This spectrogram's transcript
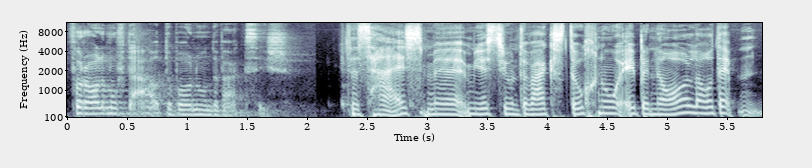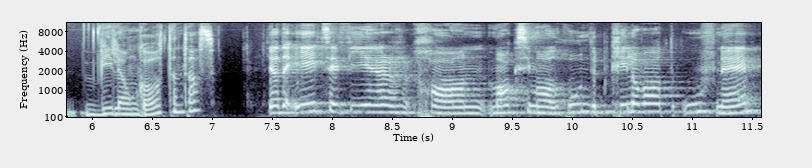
vor allem auf der Autobahn unterwegs ist. Das heisst, man müsste unterwegs doch noch eben nachladen. Wie lange geht denn das? Ja, der EC4 kann maximal 100 Kilowatt aufnehmen.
